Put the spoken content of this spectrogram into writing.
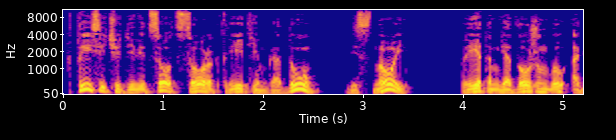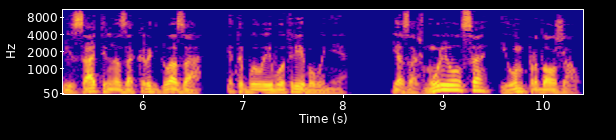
В 1943 году, весной, при этом я должен был обязательно закрыть глаза, это было его требование. Я зажмуривался, и он продолжал.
